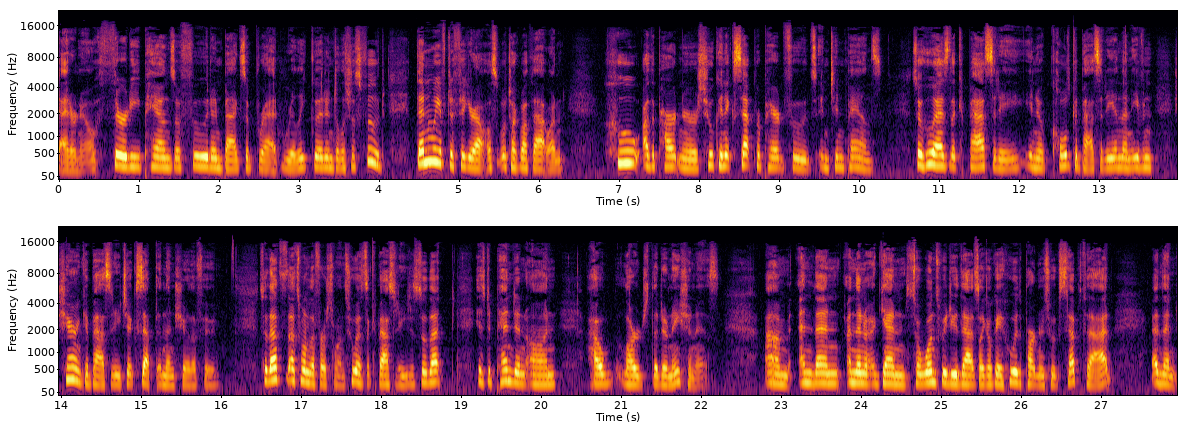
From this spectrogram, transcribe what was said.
I don't know, 30 pans of food and bags of bread, really good and delicious food. Then we have to figure out, we'll talk about that one. Who are the partners who can accept prepared foods in tin pans? So who has the capacity, you know, cold capacity and then even sharing capacity to accept and then share the food. So that's that's one of the first ones. Who has the capacity? So that is dependent on how large the donation is. Um, and then and then again, so once we do that, it's like okay, who are the partners who accept that? And then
